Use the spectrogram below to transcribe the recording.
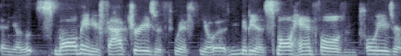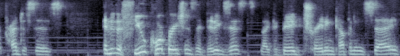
and, you know, small manufactories with, with you know maybe a small handful of employees or apprentices. And then the few corporations that did exist, like the big trading companies say,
